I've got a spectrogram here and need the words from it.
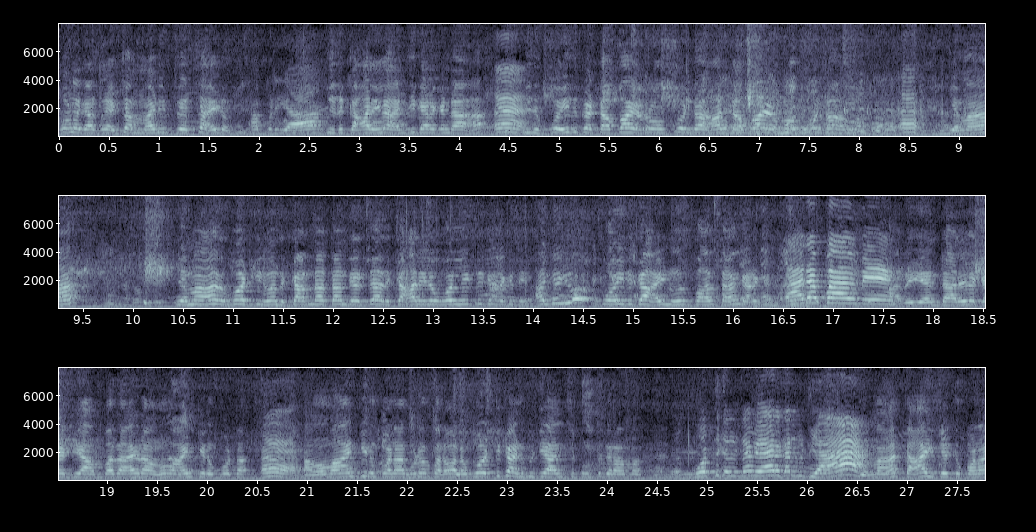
போன காசுல அடிச்சா மடி பெருசாயிடும் அப்படியா? இது காலையில அஞ்சு கறக்கண்டா. இது பொய்துக்க டப்பா ரொப்புண்டா டப்பா ரொப்புண்டா ஏமா ஏமா அது ஓட்டிக்கிட்டு வந்து கறந்தா தான் தெரிஞ்சு அது காலையில ஒரு லிட்டர் கறக்குது. ஐயோ பொய்துக்கு ஐநூறு பால் தான் கறக்குது. அடப்பாவுமே அதை என் தலையில கட்டி ஐம்பதாயிரம் அவன் வாங்கிக்கிட்டு போட்டான். அவன் வாங்கிக்கிட்டு போனா கூட பரவாயில்ல. ஓட்டுக்கு அனுப்பிச்சு அனுப்பிச்சு கொடுத்துக்கிறாமா ஒத்துக்கலைன்னா வேற கண்டுபிட்டியா அம்மா தாய் செத்து போனா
